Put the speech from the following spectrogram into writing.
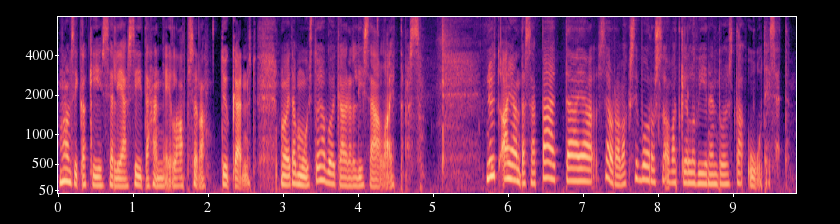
mansikakiiseliä, siitä hän ei lapsena tykännyt. Noita muistoja voi käydä lisää laittamassa. Nyt ajantasa päättää ja seuraavaksi vuorossa ovat kello 15 uutiset.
